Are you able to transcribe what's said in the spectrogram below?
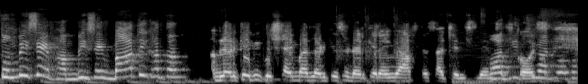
तुम भी सेफ हम भी सेफ बात ही खत्म अब लड़के भी कुछ टाइम बाद लड़कियों से डर के रहेंगे आफ्टर सच इंसिडेंट बहुत ऑफ ही अच्छी कोर्स बात हुआ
